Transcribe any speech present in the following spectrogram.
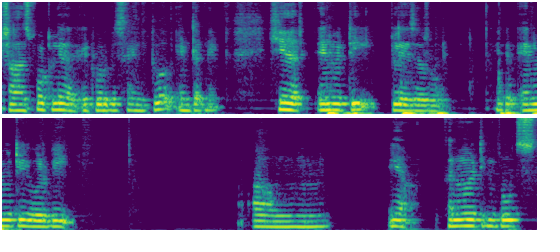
transport layer it would be sent to internet. Here nvt plays a role. Here nvt will be um yeah converting those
